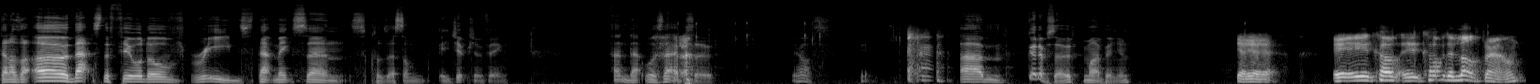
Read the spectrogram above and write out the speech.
Then I was like, oh, that's the field of reeds. That makes sense because that's some Egyptian thing. And that was that episode. yes. Um, good episode, in my opinion. Yeah, yeah, yeah. It, it, covered, it covered a lot of ground,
